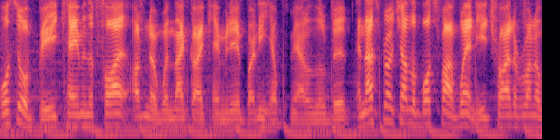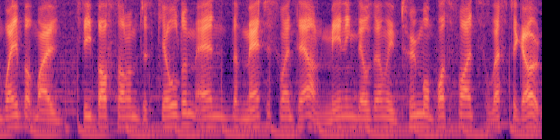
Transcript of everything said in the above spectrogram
Also a bee came in the fight. I don't know when that guy came in here, but he helped me out a little bit. And that's pretty much how the boss fight went. He tried to run away, but my debuffs on him just killed him, and the Mantis went down, meaning there was only two more boss fights left to go.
